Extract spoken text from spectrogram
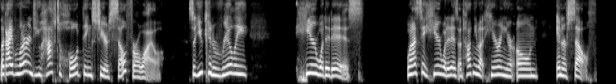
Like I've learned you have to hold things to yourself for a while so you can really hear what it is. When I say hear what it is, I'm talking about hearing your own inner self.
